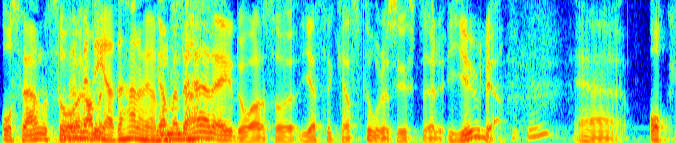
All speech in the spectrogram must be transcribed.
och sen så... Vem är ja, det? men- Det här har jag Ja men det missat. här är ju då alltså Jessicas storasyster Julia. Mm. Eh, och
